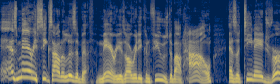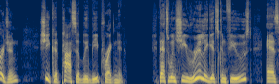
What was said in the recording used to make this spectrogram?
As Mary seeks out Elizabeth, Mary is already confused about how, as a teenage virgin, she could possibly be pregnant. That's when she really gets confused, as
